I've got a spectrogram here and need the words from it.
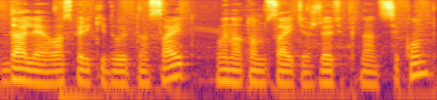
далее вас перекидывает на сайт, вы на том сайте ждете 15 секунд,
